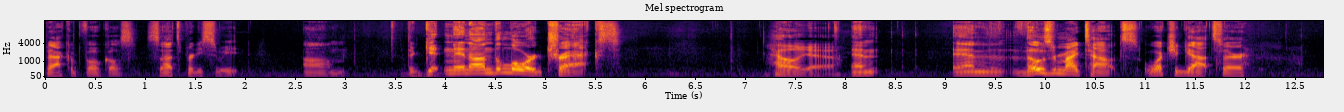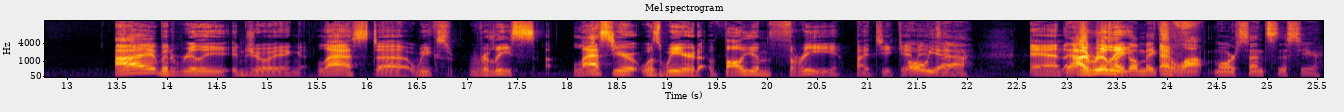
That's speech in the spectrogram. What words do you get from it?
backup vocals, so that's pretty sweet. Um, they're getting in on the Lorde tracks, Hell yeah. and and those are my touts. What you got, sir? I've been really enjoying last uh, week's release. Last year was weird, Volume Three by Tkay. Oh Maidza. yeah, and that I really title makes have- a lot more sense this year.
